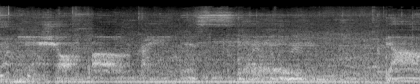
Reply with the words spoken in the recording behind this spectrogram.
Your only escape. Die.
